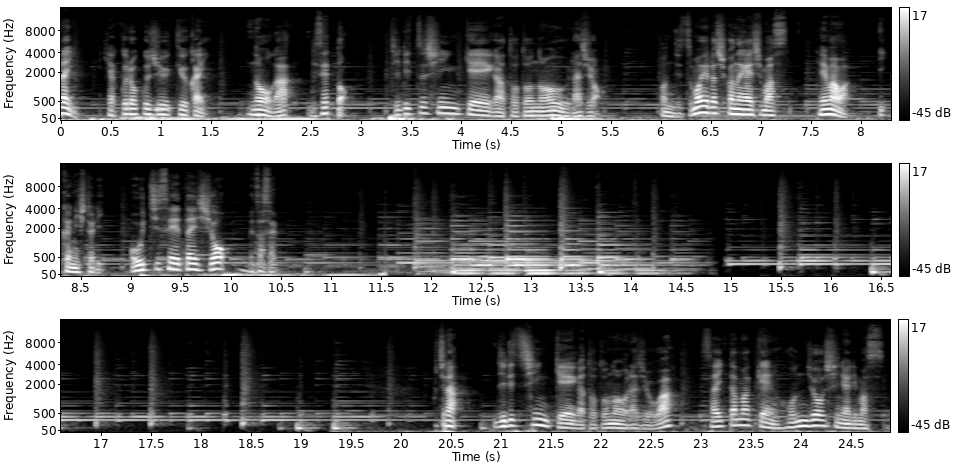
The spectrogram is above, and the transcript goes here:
第169回脳がリセット。自律神経が整うラジオ。本日もよろしくお願いします。テーマは一家に一人おうち整体師を目指せ。こちら自律神経が整うラジオは埼玉県本庄市にあります。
